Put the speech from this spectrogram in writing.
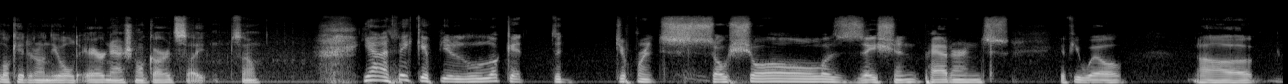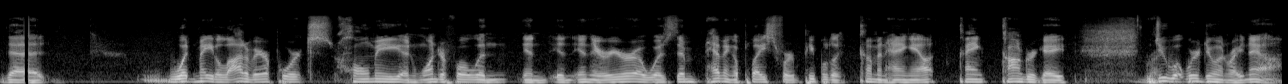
Located on the old Air National Guard site. So, yeah, I think if you look at the different socialization patterns if you will, uh, that what made a lot of airports homey and wonderful in, in, in, in, their era was them having a place for people to come and hang out, hang, congregate, right. do what we're doing right now.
